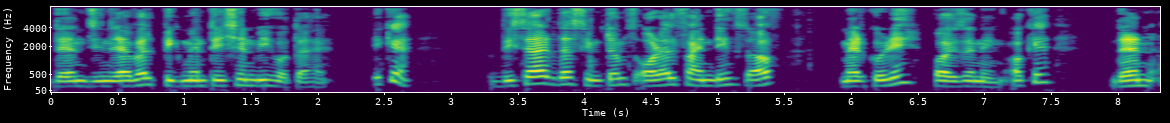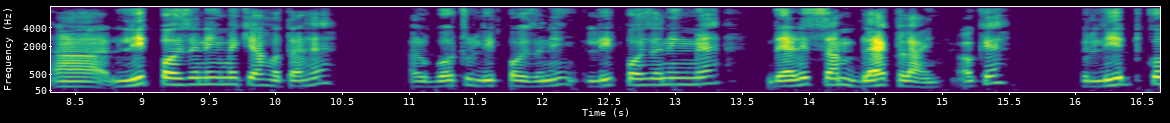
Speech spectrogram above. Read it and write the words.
देन जिंजाइवल पिगमेंटेशन भी होता है। ठीक है? These are the symptoms oral findings of mercury poisoning okay then uh, lead poisoning में क्या होता है I'll go to lead poisoning lead poisoning में there is some black line okay तो लीड को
